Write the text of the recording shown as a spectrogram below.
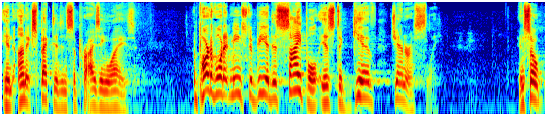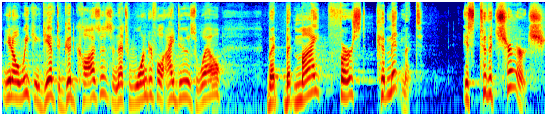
in unexpected and surprising ways. And part of what it means to be a disciple is to give generously. And so, you know, we can give to good causes, and that's wonderful. I do as well. But, but my first commitment is to the church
